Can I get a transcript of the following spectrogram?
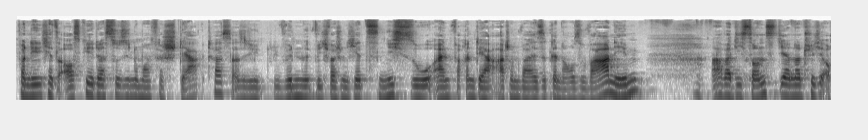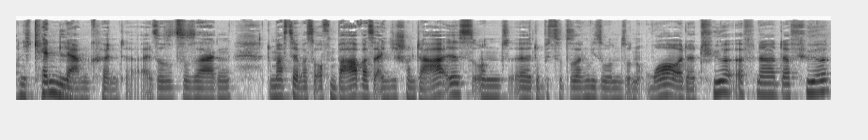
von denen ich jetzt ausgehe, dass du sie nochmal verstärkt hast. Also die, würden ich wahrscheinlich jetzt nicht so einfach in der Art und Weise genauso wahrnehmen, aber die ich sonst ja natürlich auch nicht kennenlernen könnte. Also sozusagen, du machst ja was offenbar, was eigentlich schon da ist und äh, du bist sozusagen wie so ein, so ein Ohr- oder Türöffner dafür.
